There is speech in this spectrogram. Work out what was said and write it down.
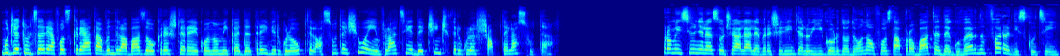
Bugetul țării a fost creat având la bază o creștere economică de 3,8% și o inflație de 5,7%. Promisiunile sociale ale președintelui Igor Dodon au fost aprobate de guvern fără discuții.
